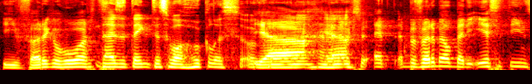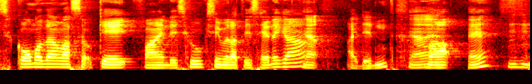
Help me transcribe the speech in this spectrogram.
hiervoor gehoord. Dat is het ding, het is wat hookless. Ook Ja, ja. zo- eh, eh, bijvoorbeeld bij die eerste 10 seconden dan was ze oké, fine, dit is goed, ik zie we dat deze heen gaan. Ja. I didn't. Ja, ja. Maar, hè? Mhm.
